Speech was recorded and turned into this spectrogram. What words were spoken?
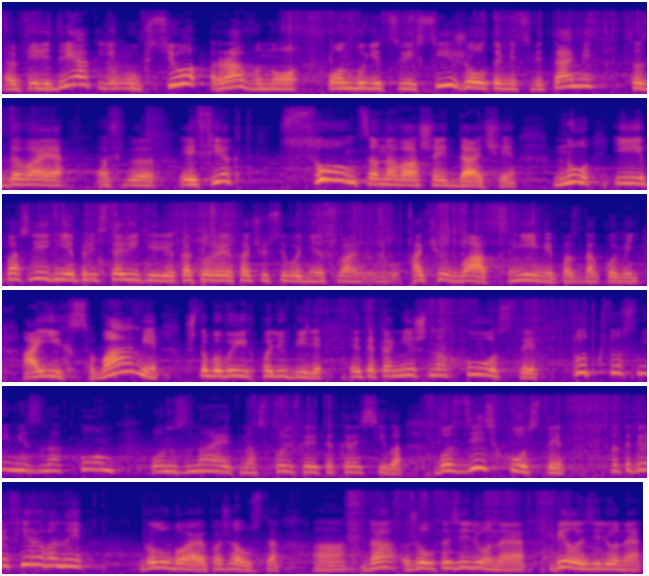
э, передряг, ему все равно. Он будет цвести желтыми цветами, создавая э, эффект солнца на вашей даче. Ну и последние представители, которые хочу сегодня с вами, хочу вас с ними познакомить, а их с вами, чтобы вы их полюбили, это, конечно, хосты. Тот, кто с ними знаком, он знает, насколько это красиво. Вот здесь хосты сфотографированы голубая, пожалуйста, а, да, желто-зеленая, бело-зеленая,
